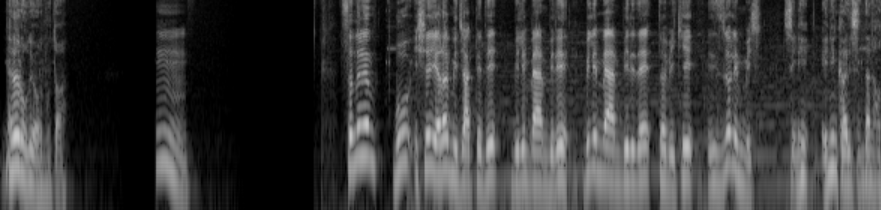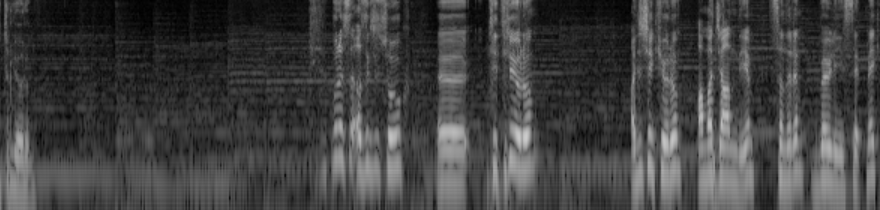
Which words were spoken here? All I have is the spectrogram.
Neler oluyor burada? Hmm. Sanırım bu işe yaramayacak dedi bilinmeyen biri. Bilinmeyen biri de tabii ki Zolin'miş. Seni Enin Kalesi'nden hatırlıyorum. Burası azıcık soğuk. Ee, titriyorum. Acı çekiyorum ama canlıyım. Sanırım böyle hissetmek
